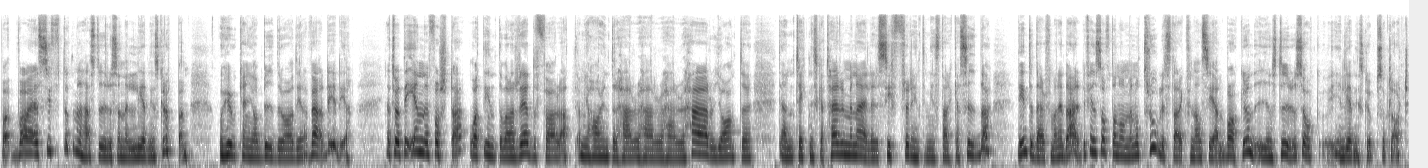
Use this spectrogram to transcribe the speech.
Vad, vad är syftet med den här styrelsen eller ledningsgruppen? Och hur kan jag bidra och addera värde i det? Jag tror att det är en första och att inte vara rädd för att jag har inte det här och det här och det här och det här och jag har inte den tekniska termerna eller siffror är inte min starka sida. Det är inte därför man är där. Det finns ofta någon med en otroligt stark finansiell bakgrund i en styrelse och i en ledningsgrupp såklart.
